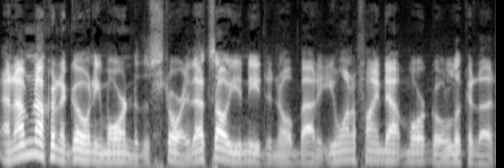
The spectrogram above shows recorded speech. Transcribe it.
And I'm not going to go any more into the story. That's all you need to know about it. You want to find out more, go look it up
